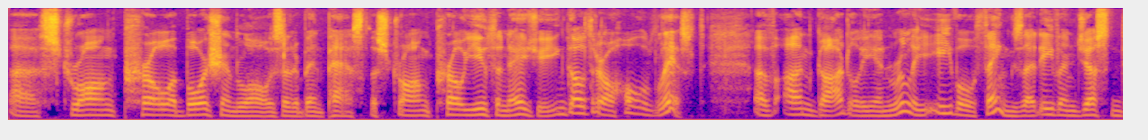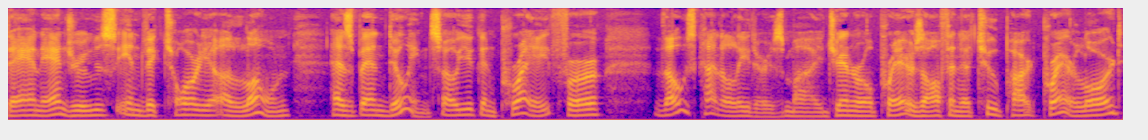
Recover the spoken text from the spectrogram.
uh, strong pro abortion laws that have been passed, the strong pro euthanasia. You can go through a whole list of ungodly and really evil things that even just Dan Andrews in Victoria alone has been doing. So you can pray for those kind of leaders, my general prayer is often a two part prayer Lord,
